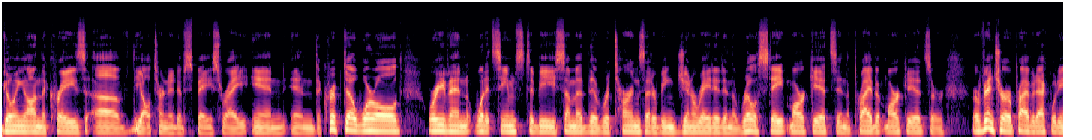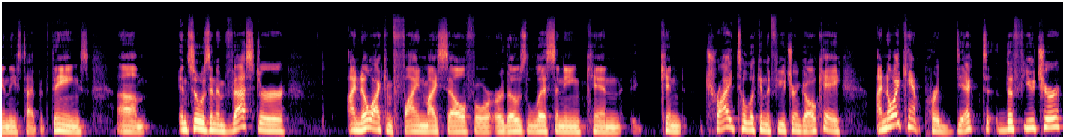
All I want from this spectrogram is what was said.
going on the craze of the alternative space, right? In in the crypto world, or even what it seems to be some of the returns that are being generated in the real estate markets, in the private markets, or or venture or private equity, and these type of things. Um, and so, as an investor I know I can find myself or or those listening can can try to look in the future and go, okay, I know I can't predict the future,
